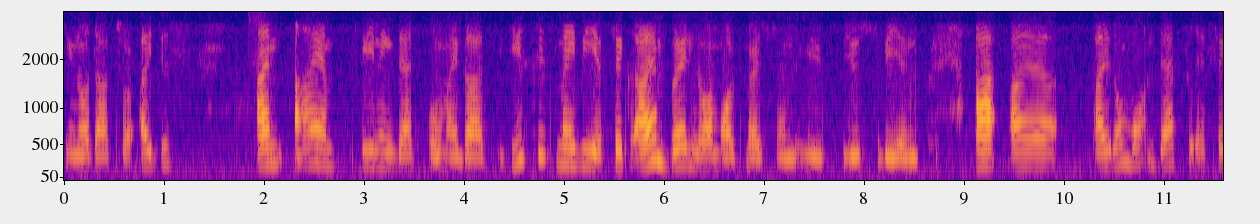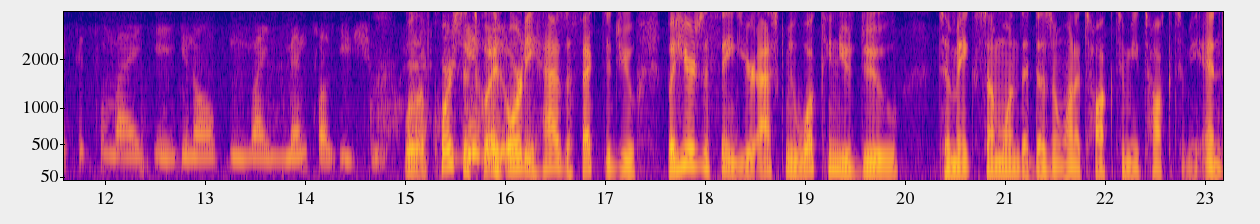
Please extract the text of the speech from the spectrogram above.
You know, doctor. I just. I'm. I am feeling that. Oh my God, this is maybe a fix. I am very normal person. You used to be, and I. I I don't want that to affect it to my, uh, you know, my mental issues. Well, of course it's go- it already has affected you. But here's the thing: you're asking me what can you do to make someone that doesn't want to talk to me talk to me, and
